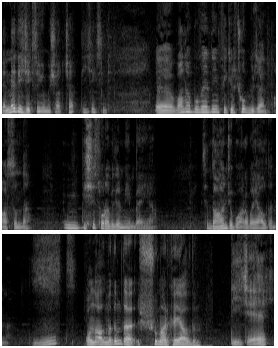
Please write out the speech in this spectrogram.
Yani ne diyeceksin yumuşakça? Diyeceksin ki "Ee, valla bu verdiğin fikir çok güzel aslında. Bir şey sorabilir miyim ben ya? Sen daha önce bu arabayı aldın mı? Zıt Onu almadım da şu markayı aldım. diyecek.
